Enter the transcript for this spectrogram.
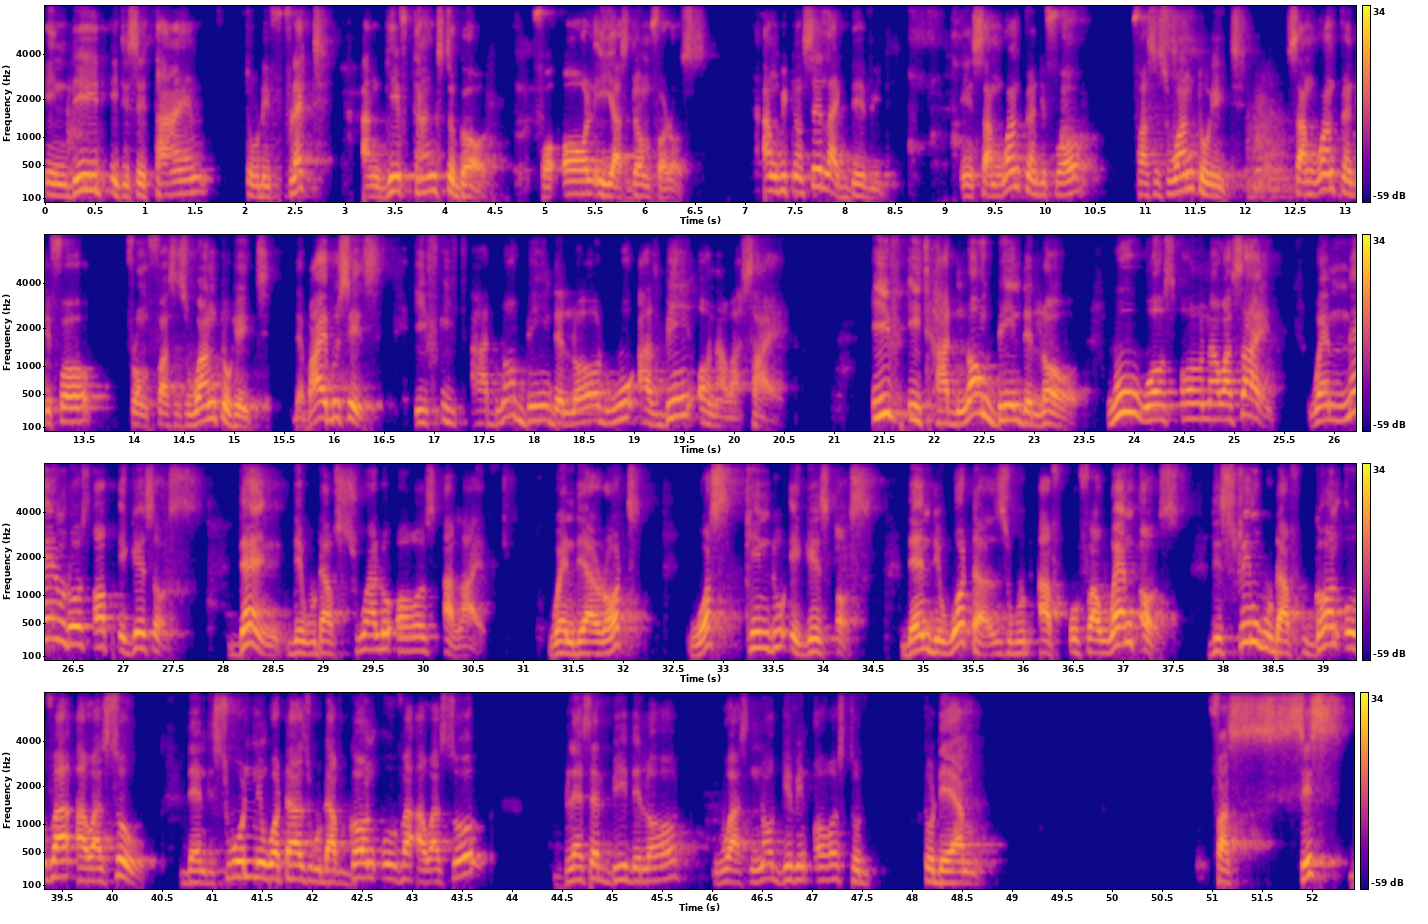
Indeed, it is a time to reflect and give thanks to God for all he has done for us. And we can say, like David in Psalm 124, verses 1 to 8. Psalm 124, from verses 1 to 8. The Bible says, If it had not been the Lord who has been on our side, if it had not been the Lord who was on our side, when men rose up against us, then they would have swallowed us alive. When their wrath was kindled against us, then the waters would have overwhelmed us. The stream would have gone over our soul. Then the swollen waters would have gone over our soul. Blessed be the Lord who has not given us to, to. Verse 6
